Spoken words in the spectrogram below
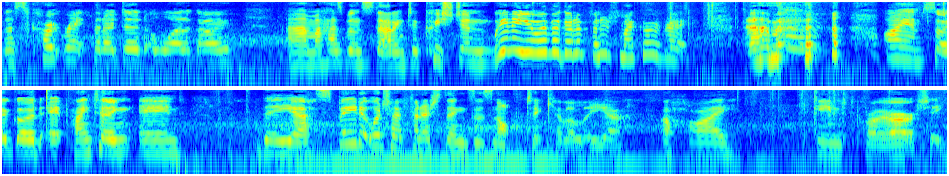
this coat rack that I did a while ago. Um, my husband's starting to question, when are you ever going to finish my coat rack? Um, I am so good at painting and the uh, speed at which I finish things is not particularly uh, a high end priority.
